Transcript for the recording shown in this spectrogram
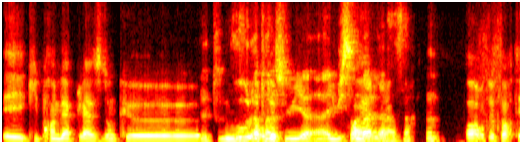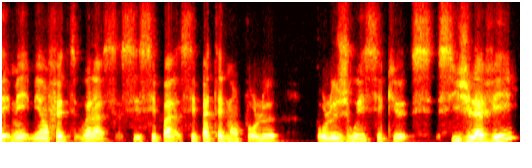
et qui prend de la place. Donc, le tout nouveau, là, celui à 800 balles, c'est ça? Hors de portée, mais, mais en fait, voilà, c'est pas, pas tellement pour le, pour le jouer, c'est que si je l'avais,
